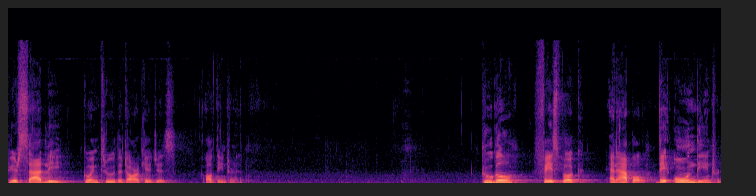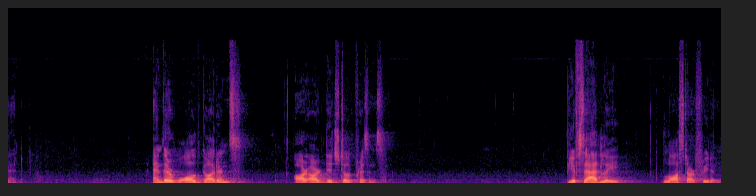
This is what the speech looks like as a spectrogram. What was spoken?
We are sadly going through the dark ages of the internet. Google, Facebook, and Apple, they own the internet. And their walled gardens are our digital prisons. We have sadly lost our freedom.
